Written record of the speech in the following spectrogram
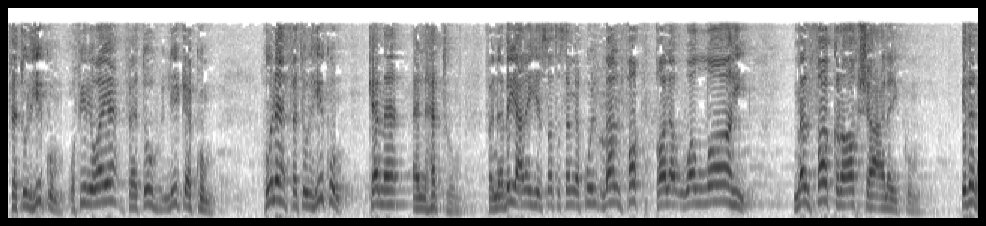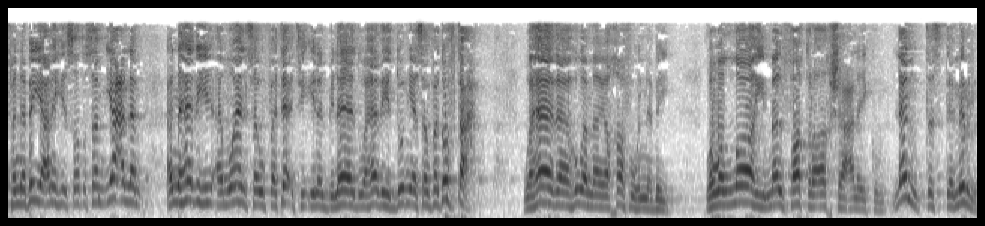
فتلهكم وفي رواية فتهلككم. هنا فتلهكم كما ألهتهم. فالنبي عليه الصلاة والسلام يقول ما الفقر؟ قال والله ما الفقر أخشى عليكم. إذا فالنبي عليه الصلاة والسلام يعلم أن هذه الأموال سوف تأتي إلى البلاد وهذه الدنيا سوف تفتح. وهذا هو ما يخافه النبي. ووالله ما الفقر أخشى عليكم؟ لن تستمر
